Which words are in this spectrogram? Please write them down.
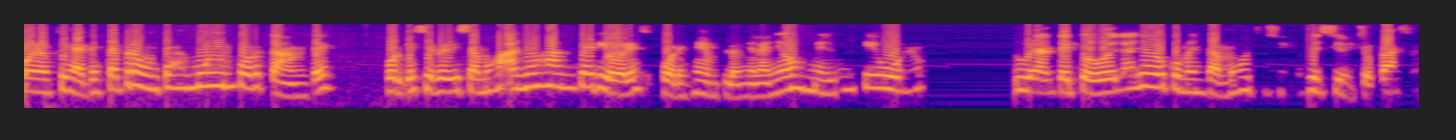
Bueno, fíjate, esta pregunta es muy importante porque si revisamos años anteriores, por ejemplo, en el año 2021, durante todo el año documentamos 818 casos.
